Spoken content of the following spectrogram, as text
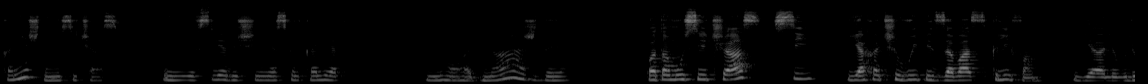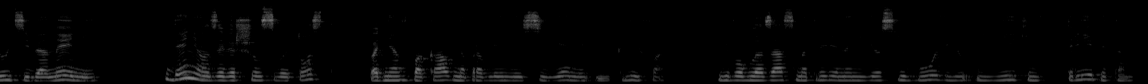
Конечно, не сейчас и не в следующие несколько лет, но однажды... Потому сейчас, Си, я хочу выпить за вас с Клиффом. Я люблю тебя, Нэнни. Дэниел завершил свой тост, подняв бокал в направлении Сиены и Клифа. Его глаза смотрели на нее с любовью и неким трепетом,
